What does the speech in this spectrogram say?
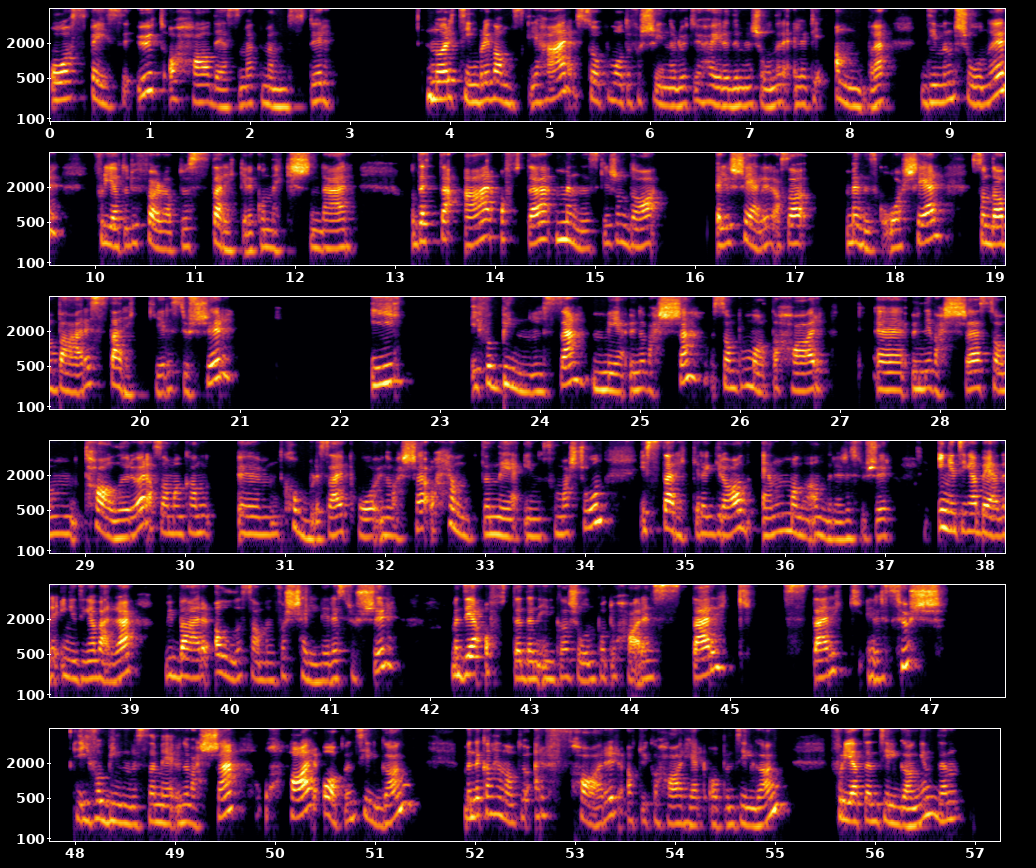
og space ut og ha det som et mønster. Når ting blir vanskelig her, så på en måte forsvinner du til høyere dimensjoner eller til andre dimensjoner, fordi at du føler at du har sterkere connection der. Og dette er ofte mennesker som da, eller sjeler, altså menneske og sjel, som da bærer sterke ressurser i, i forbindelse med universet, som på en måte har eh, universet som talerør. Altså man kan eh, koble seg på universet og hente ned informasjon i sterkere grad enn mange andre ressurser. Ingenting er bedre, ingenting er verre. Vi bærer alle sammen forskjellige ressurser. Men det er ofte den indikasjonen på at du har en sterk, sterk ressurs i forbindelse med universet, og har åpen tilgang. Men det kan hende at du erfarer at du ikke har helt åpen tilgang, fordi at den tilgangen den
